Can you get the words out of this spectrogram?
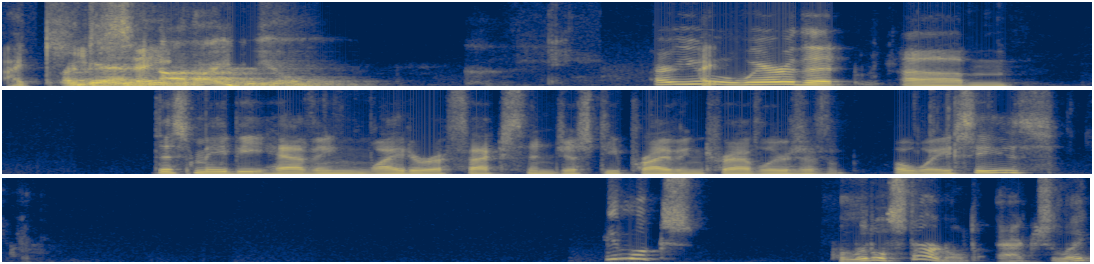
I keep Again, saying not ideal. Are you I- aware that um, this may be having wider effects than just depriving travelers of oases? He looks a little startled, actually.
